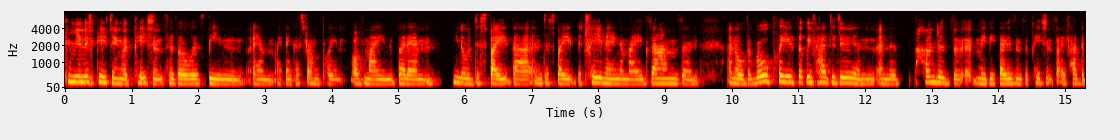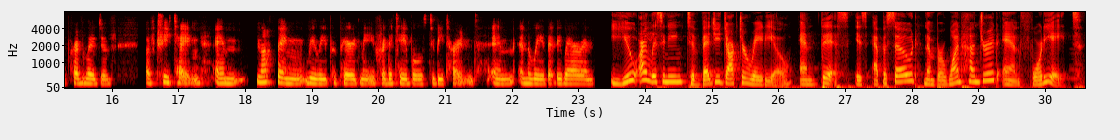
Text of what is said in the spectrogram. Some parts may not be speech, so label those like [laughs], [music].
communicating with patients has always been, um, I think, a strong point of mine. But um, you know, despite that, and despite the training and my exams and and all the role plays that we've had to do, and and the hundreds of maybe thousands of patients that I've had the privilege of of treating, um, nothing really prepared me for the tables to be turned um, in the way that they were. And you are listening to Veggie Doctor Radio, and this is episode number 148.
